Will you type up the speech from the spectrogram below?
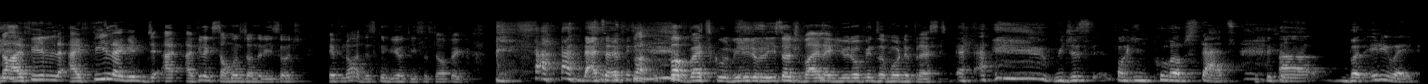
no, I feel I feel like it. I, I feel like someone's done the research. If not, this can be a thesis topic. that's a fuck, fuck vet school. We need to research why like Europeans are more depressed. we just fucking pull up stats. Uh, but anyway,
